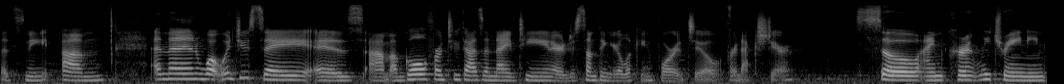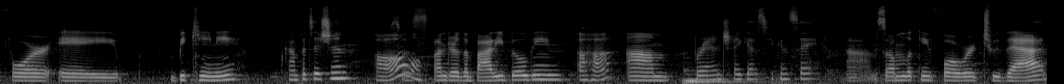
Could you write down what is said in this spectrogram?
that's neat. Um, and then what would you say is um, a goal for 2019, or just something you're looking forward to for next year? So I'm currently training for a bikini competition. Oh. So it's under the bodybuilding Uh huh. um, branch, I guess you can say. Um, so I'm looking forward to that.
